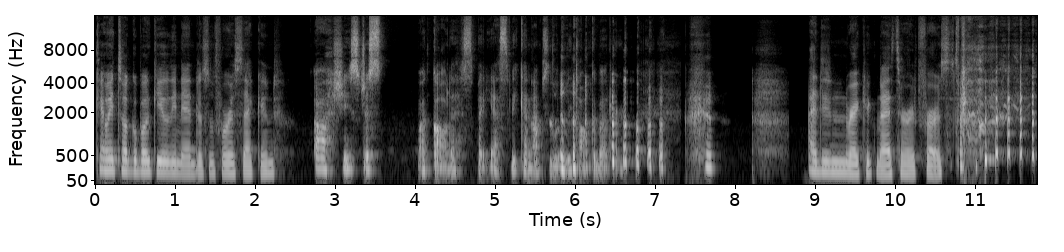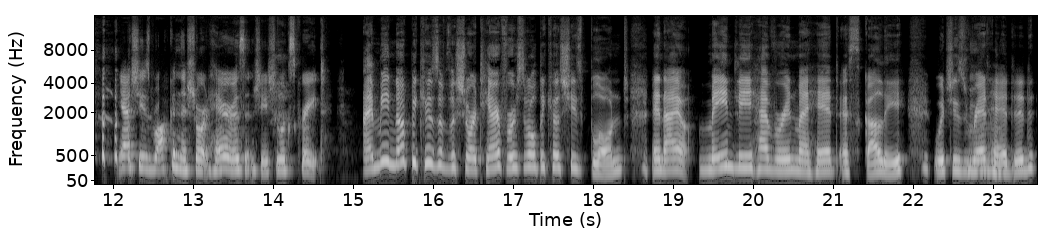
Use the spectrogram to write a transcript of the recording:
Can we talk about Gillian Anderson for a second? Oh, she's just a goddess. But yes, we can absolutely talk about her. I didn't recognize her at first. yeah, she's rocking the short hair, isn't she? She looks great. I mean, not because of the short hair. First of all, because she's blonde, and I mainly have her in my head as Scully, which is Mhm. redheaded.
